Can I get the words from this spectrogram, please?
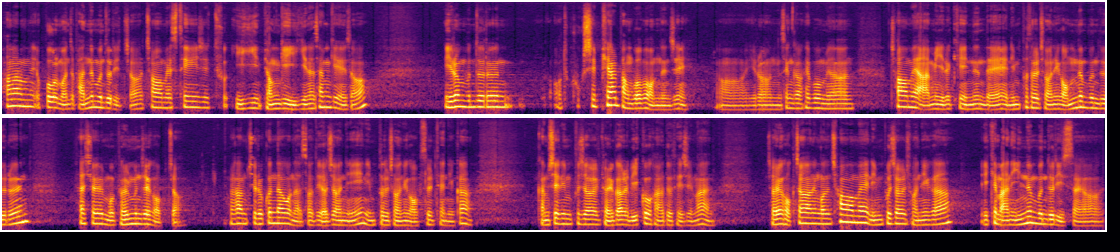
항암요법을 먼저 받는 분들이 있죠. 처음에 스테이지 2, 2기, 병기 2기나 3기에서 이런 분들은 어, 혹시 피할 방법은 없는지 어, 이런 생각해 보면 처음에 암이 이렇게 있는데 림프설 전이가 없는 분들은 사실 뭐 별 문제가 없죠. 항암 치료 끝나고 나서도 여전히 림프설 전이가 없을 테니까 감시 림프절 결과를 믿고 가도 되지만 저희가 걱정하는 건 처음에 림프절 전이가 이렇게 많이 있는 분들이 있어요.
